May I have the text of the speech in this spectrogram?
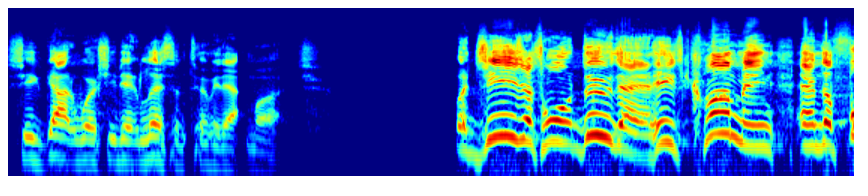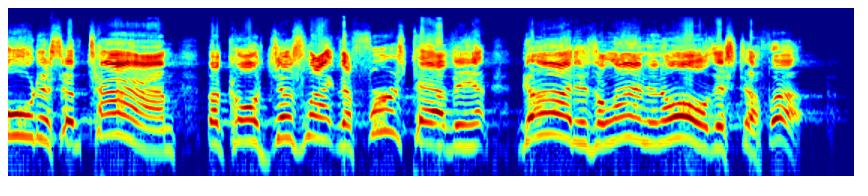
She got where she didn't listen to me that much. But Jesus won't do that. He's coming in the fullness of time because just like the first advent, God is aligning all this stuff up.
